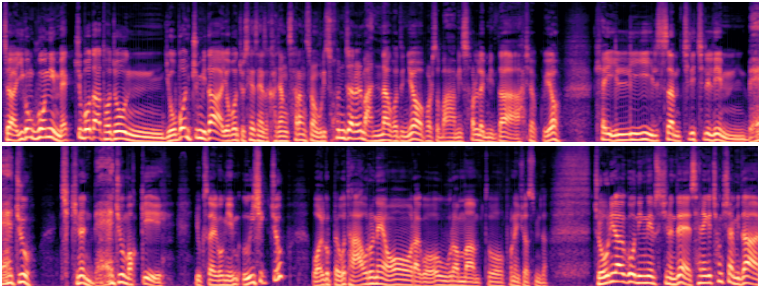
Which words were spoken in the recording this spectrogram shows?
자, 2095님, 맥주보다 더 좋은 요번 주입니다. 요번 주 세상에서 가장 사랑스러운 우리 손자를 만나거든요. 벌써 마음이 설렙니다. 하셨고요. K122137271님, 매주 치킨은 매주 먹기. 6410님, 의식주? 월급 빼고 다 오르네요. 라고 우울한 마음 또 보내주셨습니다. 존이라고 닉네임 쓰시는데, 새내기 청취자입니다.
